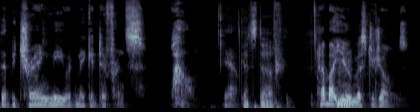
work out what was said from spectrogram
that betraying me would make a difference? Wow. Yeah. good stuff. How about you, Mr. Jones?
